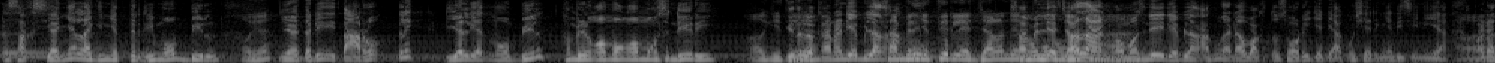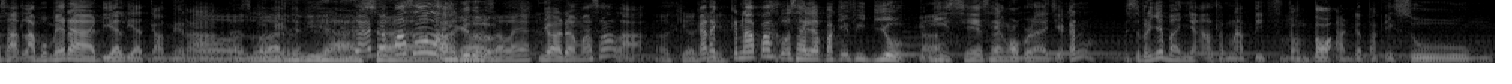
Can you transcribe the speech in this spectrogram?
kesaksiannya lagi nyetir di mobil. Oh ya? Ya tadi ditaruh, klik, dia lihat mobil sambil ngomong-ngomong sendiri. Oh gitu, Gitu ya. loh, karena dia bilang Sambil aku nyetir lihat jalan dia sambil lihat jalan Ah. ngomong sendiri dia bilang aku nggak ada waktu sorry jadi aku sharingnya di sini ya. Oh. Pada saat lampu merah dia lihat kamera Oh, dan luar sebagainya. biasa. Nggak ada masalah Nggak gitu loh. ya. Nggak ada masalah. Oke oke. Karena kenapa kok saya pakai video? Ini Ah. saya, saya ngobrol aja kan sebenarnya banyak alternatif. Hmm. Contoh ada pakai Zoom,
